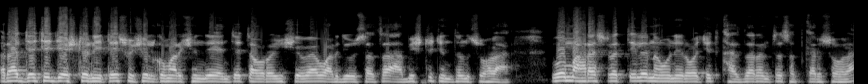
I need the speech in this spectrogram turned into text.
राज्याचे ज्येष्ठ नेते सुशीलकुमार शिंदे यांच्या चौऱ्याऐंशीव्या वाढदिवसाचा अभिष्ट चिंतन सोहळा व महाराष्ट्रातील नवनिर्वाचित खासदारांचा सत्कार सोहळा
